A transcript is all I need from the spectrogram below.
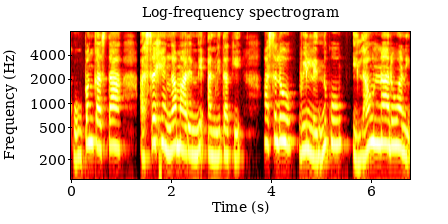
కోపం కాస్త అసహ్యంగా మారింది అన్వితకి. అసలు వీళ్ళెందుకు ఇలా ఉన్నారు అని.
